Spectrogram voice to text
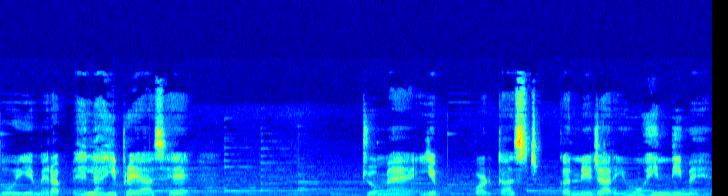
तो ये मेरा पहला ही प्रयास है, जो मैं ये पॉडकास्ट करने जा रही हूँ, वो हिंदी में है।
